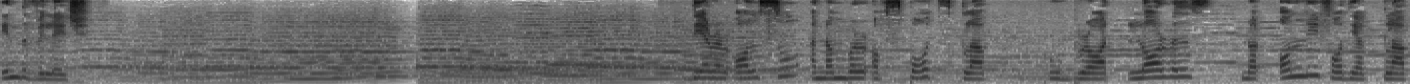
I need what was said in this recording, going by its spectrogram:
in the village. There are also a number of sports club who brought laurels not only for their club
